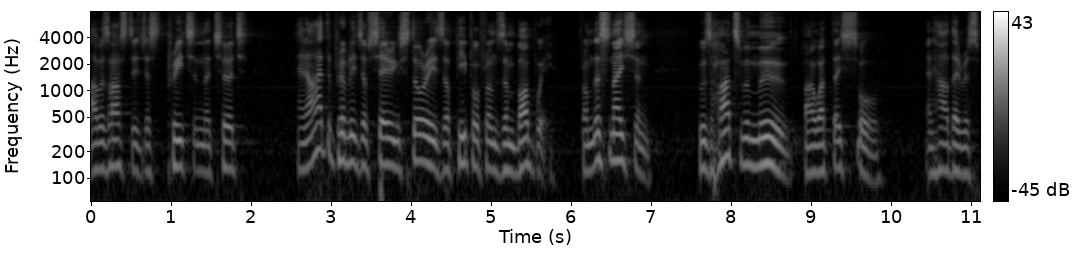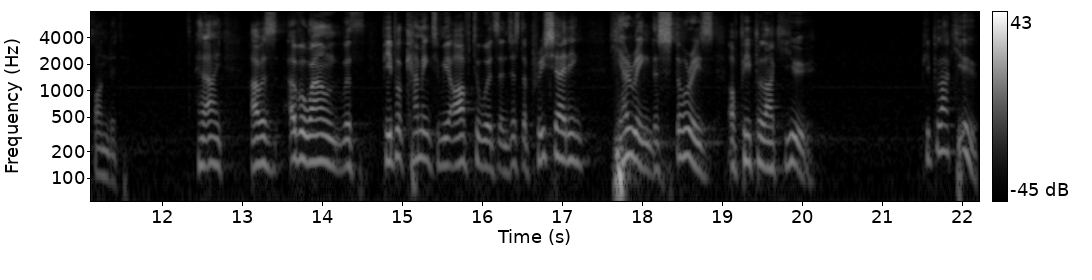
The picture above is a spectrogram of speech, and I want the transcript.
I was asked to just preach in the church. And I had the privilege of sharing stories of people from Zimbabwe, from this nation, whose hearts were moved by what they saw and how they responded. And I, I was overwhelmed with people coming to me afterwards and just appreciating hearing the stories of people like you. People like you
